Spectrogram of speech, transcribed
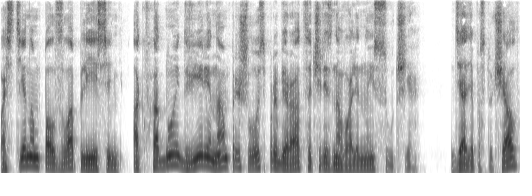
По стенам ползла плесень, а к входной двери нам пришлось пробираться через наваленные сучья. Дядя постучал,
